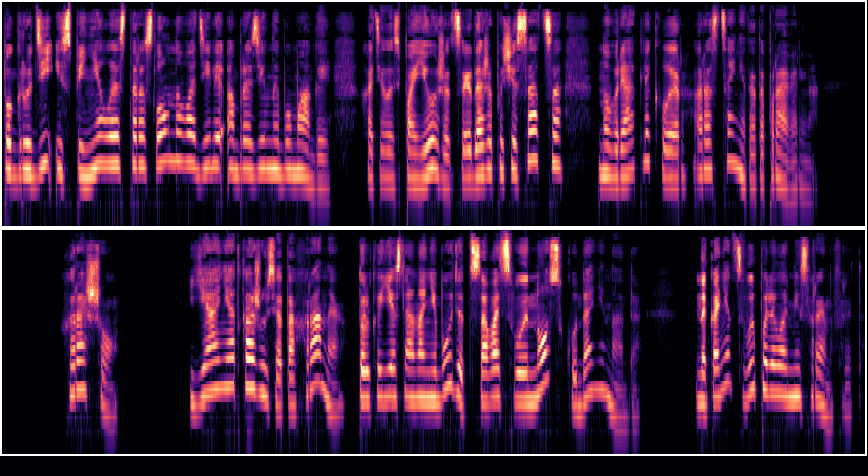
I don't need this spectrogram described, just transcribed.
по груди и спине Лестера словно водили абразивной бумагой. Хотелось поежиться и даже почесаться, но вряд ли Клэр расценит это правильно. «Хорошо. Я не откажусь от охраны, только если она не будет совать свой нос куда не надо». Наконец выпалила мисс Ренфрид.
